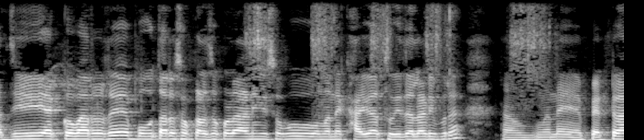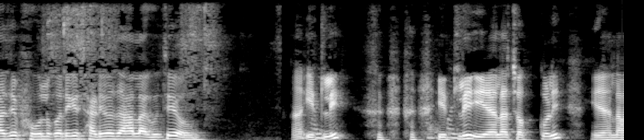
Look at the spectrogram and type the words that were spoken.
ଆଜି ଏକବାରରେ ବାରରେ ବୋଉ ତା'ର ସକାଳୁ ସକାଳୁ ଆଣିକି ସବୁ ମାନେ ଖାଇବା ଥୋଇଦେଲାଣି ପୁରା ଆଉ ମାନେ ପେଟ ଆଜି ଫୁଲ୍ କରିକି ଛାଡ଼ିବ ଯାହା ଲାଗୁଛି ଆଉ ଇଟିଲି ଇଟିଲି ଇଏ ହେଲା ଚକୁଳି ଇଏ ହେଲା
